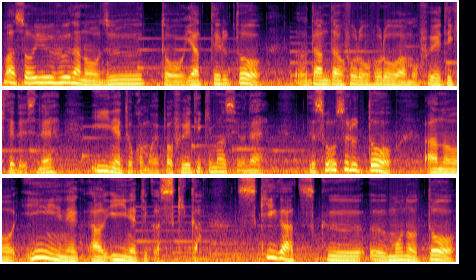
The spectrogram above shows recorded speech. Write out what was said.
まあ、そういうふうなのをずっとやってるとだんだんフォローフォロワーも増えてきてですねいいねとかもやっぱ増えてきますよね。でそうするとあのいいねあいいねというか好きか。好きがつくものと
